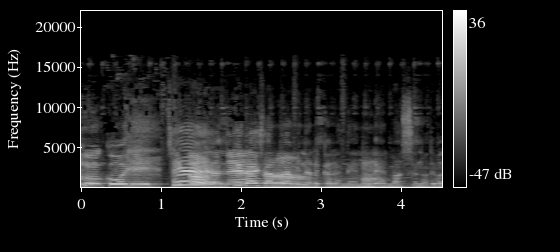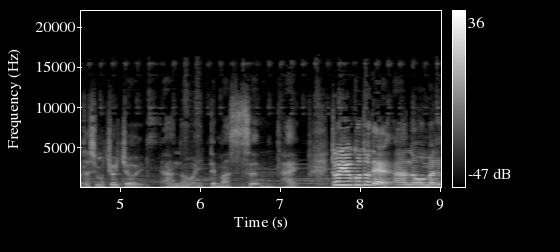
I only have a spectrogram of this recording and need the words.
空港に行って、で第3ターミナルからね、うん。乗れますので私もちょいちょいあの行ってます、はい、ということで「あのまる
